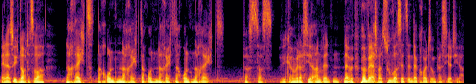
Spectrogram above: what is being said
Erinnerst du dich noch? Das war nach rechts, nach unten, nach rechts, nach unten, nach rechts, nach unten, nach rechts. Was, was, wie können wir das hier anwenden? Na, hören wir erstmal zu, was jetzt in der Kreuzung passiert hier.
